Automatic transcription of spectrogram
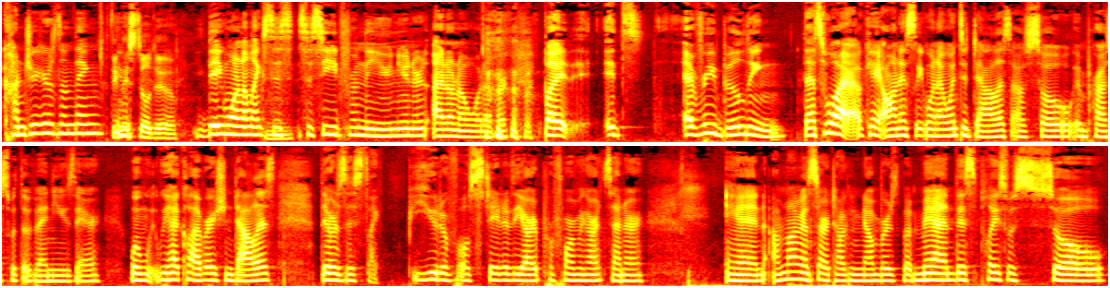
country or something? I think they still do. they want to like se- secede from the union or I don't know, whatever. but it's every building. That's why. Okay, honestly, when I went to Dallas, I was so impressed with the venues there. When we, we had collaboration Dallas, there was this like beautiful state of the art performing arts center, and I'm not gonna start talking numbers, but man, this place was so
